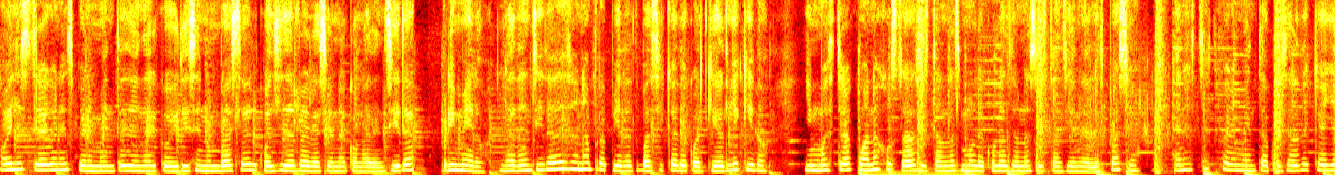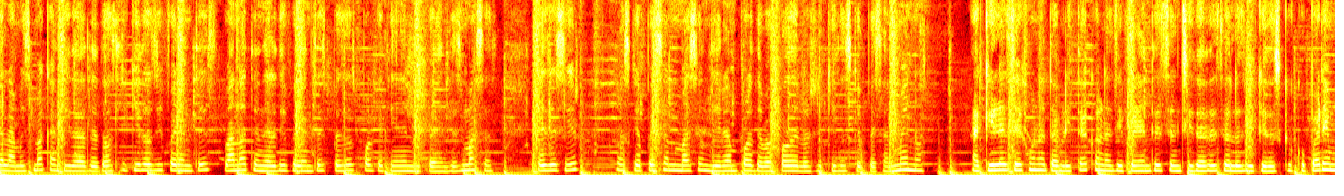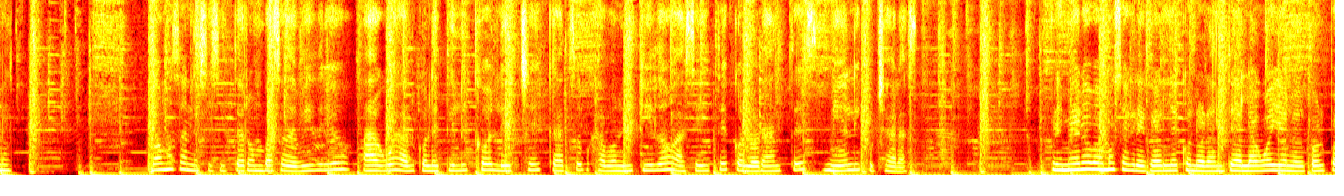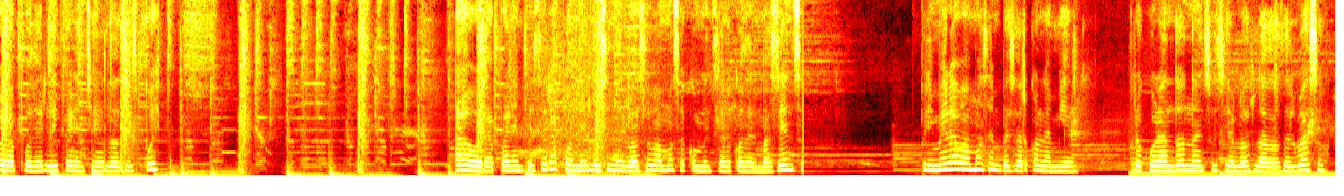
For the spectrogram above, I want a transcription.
Hoy les traigo un experimento de un arcoíris en un vaso el cual se relaciona con la densidad. Primero, la densidad es una propiedad básica de cualquier líquido y muestra cuán ajustadas están las moléculas de una sustancia en el espacio. En este experimento, a pesar de que haya la misma cantidad de dos líquidos diferentes, van a tener diferentes pesos porque tienen diferentes masas, es decir, los que pesan más se hundirán por debajo de los líquidos que pesan menos. Aquí les dejo una tablita con las diferentes densidades de los líquidos que ocuparemos. Vamos a necesitar un vaso de vidrio, agua, alcohol etílico, leche, catsup, jabón líquido, aceite, colorantes, miel y cucharas. Primero vamos a agregarle colorante al agua y al alcohol para poder diferenciarlos después. Ahora, para empezar a ponerlos en el vaso vamos a comenzar con el más denso. Primero vamos a empezar con la miel, procurando no ensuciar los lados del vaso.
